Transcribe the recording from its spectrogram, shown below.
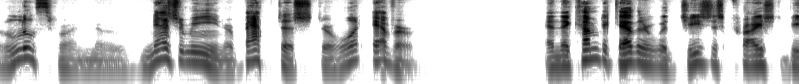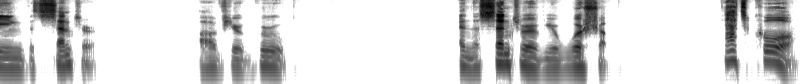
or Lutheran or Nazarene or Baptist or whatever. And they come together with Jesus Christ being the center of your group and the center of your worship. That's cool.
